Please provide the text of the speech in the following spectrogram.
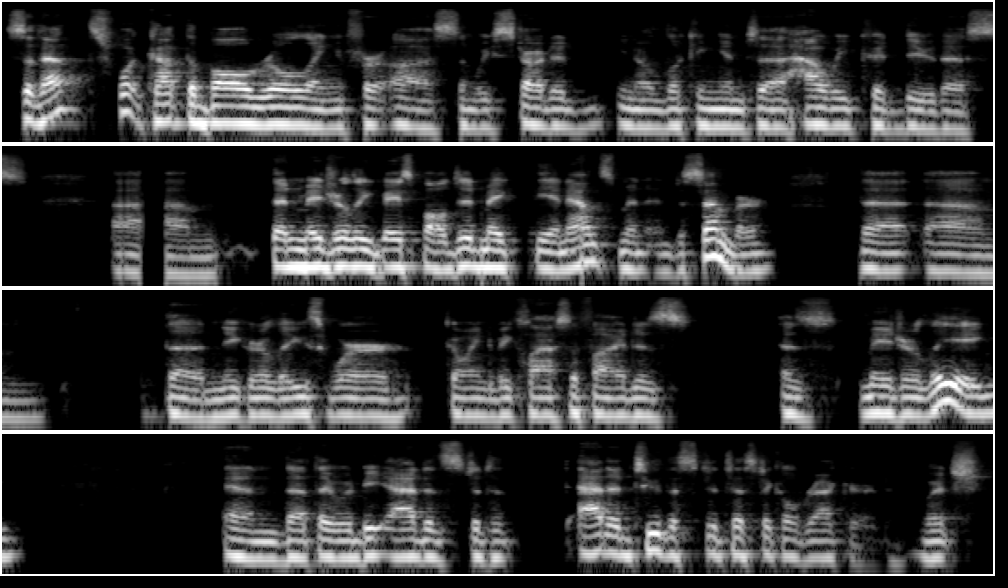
So that's what got the ball rolling for us, and we started, you know, looking into how we could do this. Um, then Major League Baseball did make the announcement in December that um, the Negro Leagues were going to be classified as as major league, and that they would be added to added to the statistical record, which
